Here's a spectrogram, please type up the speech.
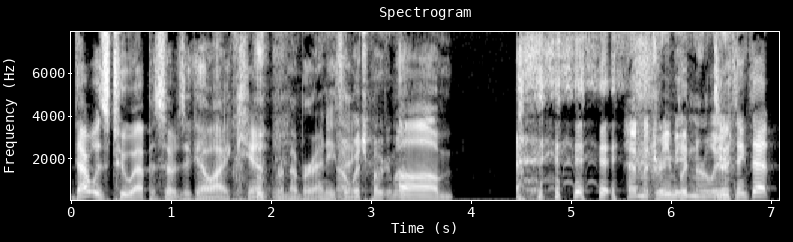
That was two episodes ago. I can't remember anything. Uh, which Pokemon? Um, Had my dream eaten earlier. do you think that?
